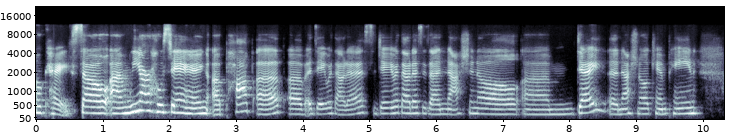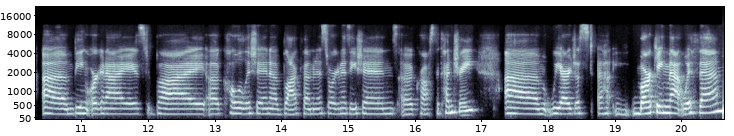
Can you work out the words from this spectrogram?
Okay, so um, we are hosting a pop-up of A Day Without Us. Day Without Us is a national um, day, a national campaign um, being organized by a coalition of Black feminist organizations across the country. Um, we are just uh, marking that with them.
